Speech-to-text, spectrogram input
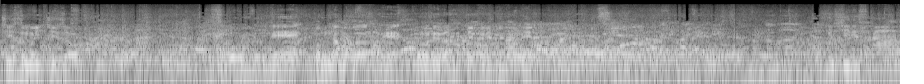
チーズもいいチーズを。すごいよね。こんなのがねこの値段で出てるみんなね。美味しいですか？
